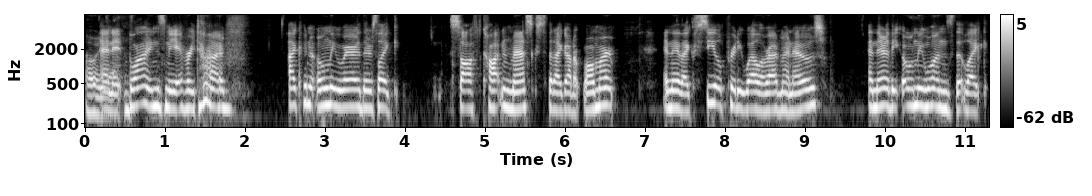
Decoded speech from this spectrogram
Oh yeah, and it blinds me every time. I can only wear there's like soft cotton masks that I got at Walmart and they like seal pretty well around my nose and they're the only ones that like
